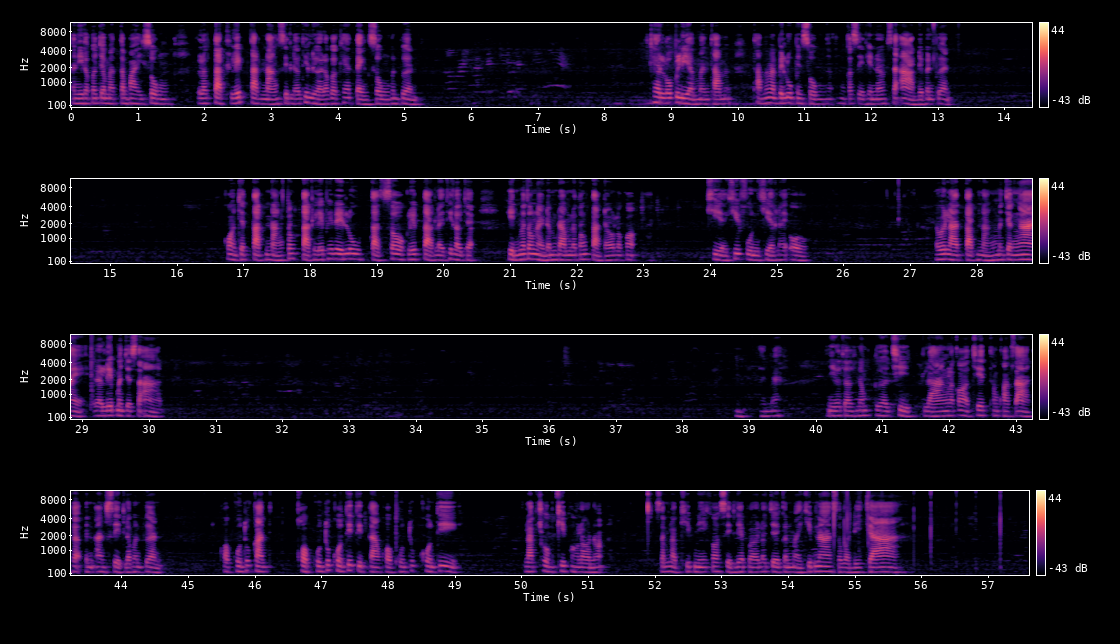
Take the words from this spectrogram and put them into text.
อันนี้เราก็จะมาตะไบทรง เราตัดเล็บตัดหนังเสร็จแล้วที่เหลือเราก็แค่แต่งทรงเพื่อนๆ แค่ลบเหลี่ยมมันทำทำให้มันเป็นรูปเป็นทรงมันก็เสร็จเห็นแล้วสะอาดเลยเพื่อนๆ ก่อนจะตัดหนังต้องตัดเล็บให้ได้รูปตัดโซกเล็บตัดอะไรที่เราจะ เห็นว่าตรงไหนดำๆเราต้องตัดแล้วเราก็เขี่ยขี้ฝุ่นเขี่ยอะไรออก แล้วเวลาตัดหนังมันจะง่าย แล้วเล็บมันจะสะอาด เห็นไหมนี่เราจะน้ำเกลือฉีดล้างแล้วก็เช็ดทำความสะอาดก็เป็นอันเสร็จแล้วเพื่อนๆขอบคุณทุกการขอบคุณทุกคนที่ติดตามขอบคุณทุกคนที่ รับชมคลิปของเราเนาะสำหรับคลิปนี้ก็เสร็จเรียบร้อย แล้วเจอกันใหม่คลิปหน้า สวัสดีจ้า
